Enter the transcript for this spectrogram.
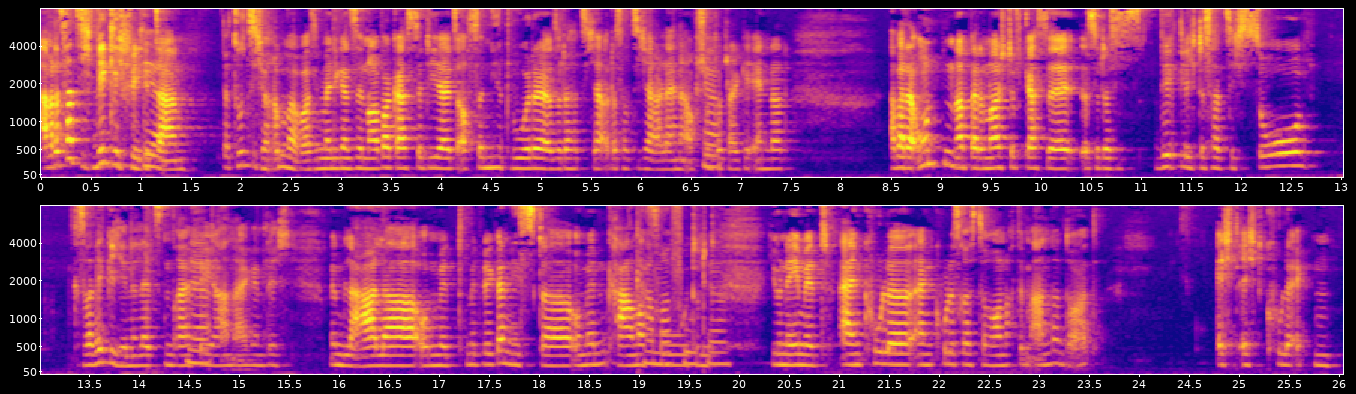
Aber das hat sich wirklich viel getan. Ja. Da tut sich auch immer was. Ich meine, die ganze Neubaugasse, die ja jetzt auch saniert wurde, also da hat sich ja, das hat sich ja alleine auch schon ja. total geändert. Aber da unten, auch bei der Neustiftgasse, also das ist wirklich, das hat sich so, das war wirklich in den letzten drei, ja. vier Jahren eigentlich. Mit dem Lala und mit, mit Veganista und mit dem Karma, Karma Food. Food und ja you name it, ein, coole, ein cooles Restaurant nach dem anderen dort. Echt, echt coole Ecken.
